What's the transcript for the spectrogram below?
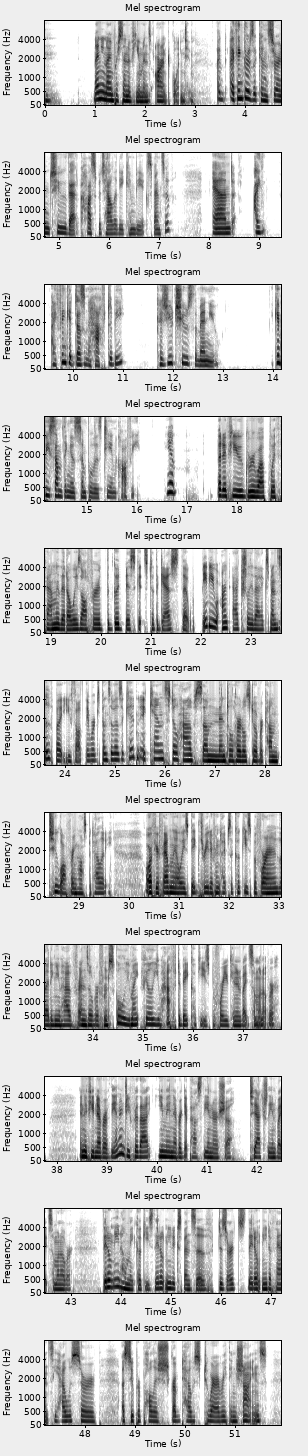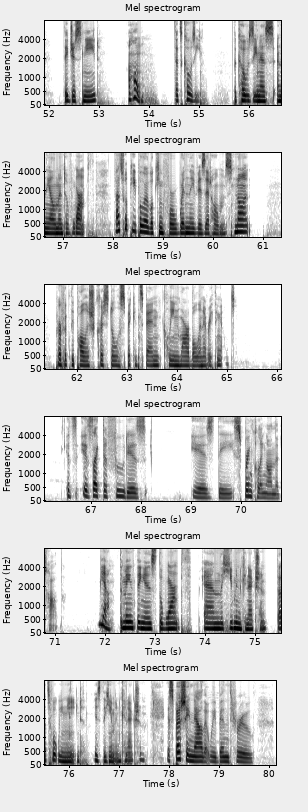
99% of humans aren't going to. I, I think there's a concern too that hospitality can be expensive. And I I think it doesn't have to be because you choose the menu. It can be something as simple as tea and coffee. Yep. But if you grew up with family that always offered the good biscuits to the guests that maybe aren't actually that expensive, but you thought they were expensive as a kid, it can still have some mental hurdles to overcome to offering hospitality. Or if your family always baked three different types of cookies before letting you have friends over from school, you might feel you have to bake cookies before you can invite someone over. And if you never have the energy for that, you may never get past the inertia to actually invite someone over. They don't need homemade cookies. They don't need expensive desserts. They don't need a fancy house or a super polished, scrubbed house to where everything shines. They just need a home that's cozy. The coziness and the element of warmth. That's what people are looking for when they visit homes, not perfectly polished crystal, spick and span, clean marble, and everything else. It's it's like the food is is the sprinkling on the top. Yeah, the main thing is the warmth and the human connection. That's what we need is the human connection. Especially now that we've been through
